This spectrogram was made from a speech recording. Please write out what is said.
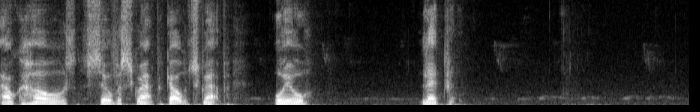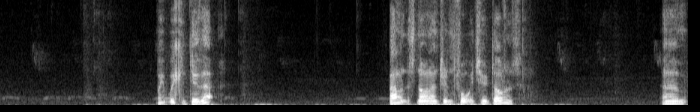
alcohols, silver scrap, gold scrap, oil, lead. We, we could do that. Balance $942. Um,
